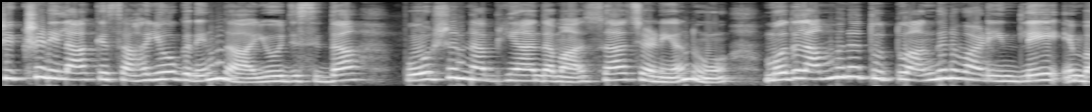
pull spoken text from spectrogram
ಶಿಕ್ಷಣ ಇಲಾಖೆ ಸಹಯೋಗದಿಂದ ಆಯೋಜಿಸಿದ್ದ ಪೋಷಣ್ ಅಭಿಯಾನದ ಮಾಸಾಚರಣೆಯನ್ನು ಮೊದಲ ಅಮ್ಮನ ತುತ್ತು ಅಂಗನವಾಡಿಯಿಂದಲೇ ಎಂಬ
